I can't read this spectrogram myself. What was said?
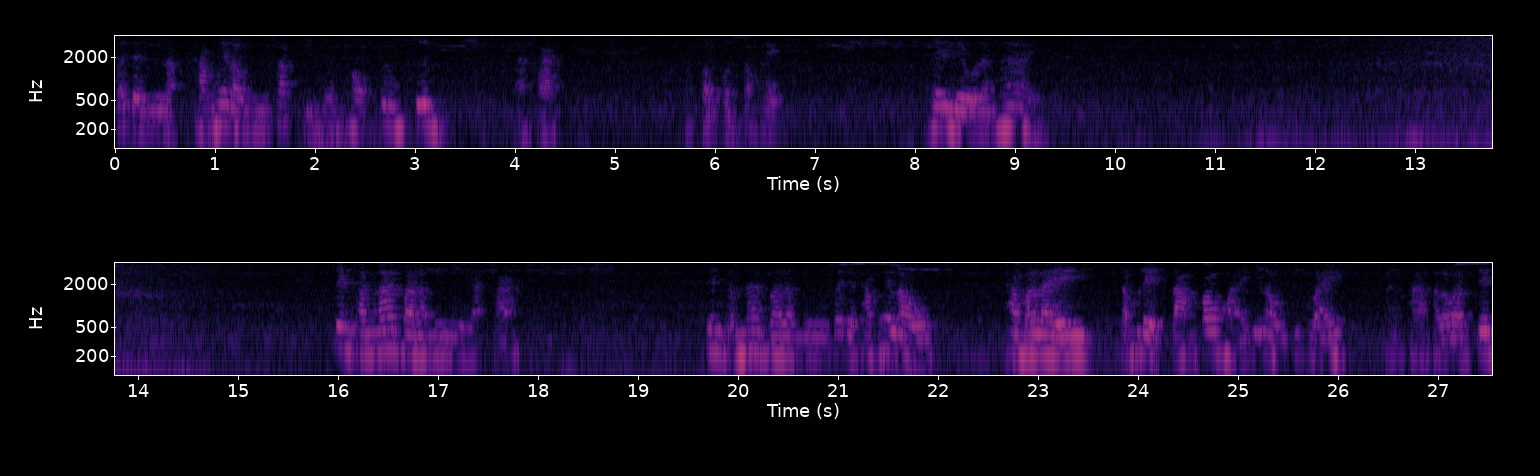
ก็จะมีหลักทำให้เรามีทรัพย์สินเงินทองเพิ่มขึ้นนะคะประสบผลสำเร็จ ได้เร็วและง่ายเส้นอำนาจบารมีนะคะ เส้นอำนาจบารมีก็จะทำให้เราทำอะไรสำเร็จตามเป้าหมายที่เราคิดไว้นะคะเขารว่าเส้น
